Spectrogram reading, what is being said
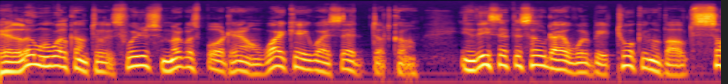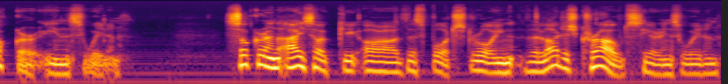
Hello and welcome to Swedish Smörgåsbord here on ykyz.com. In this episode I will be talking about soccer in Sweden. Soccer and ice hockey are the sports drawing the largest crowds here in Sweden.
